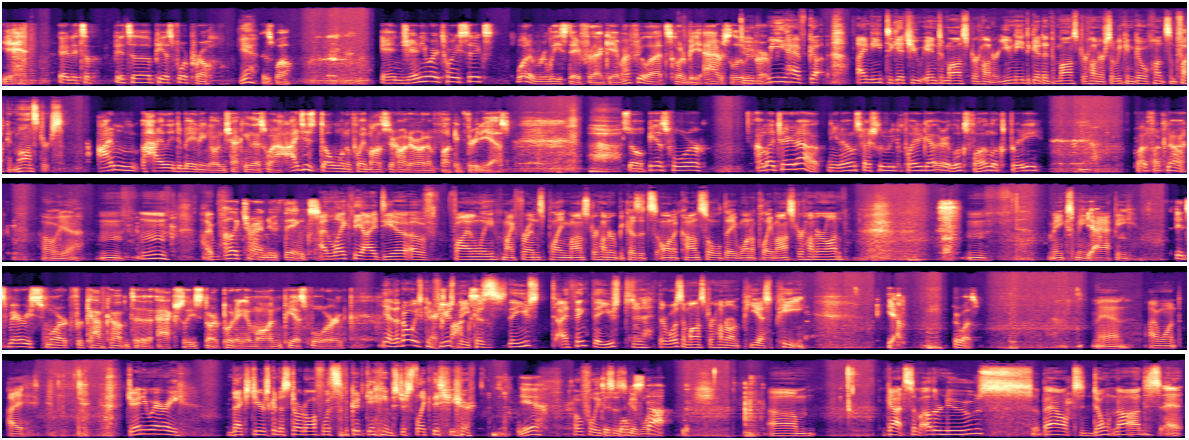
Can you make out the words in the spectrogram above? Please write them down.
yeah and it's a it's a PS4 Pro Yeah. as well and January 26th what a release date for that game I feel that's going to be absolutely Dude, perfect we have got. I need to get you into Monster Hunter. You need to get into Monster Hunter so we can go hunt some fucking monsters. I'm highly debating on checking this one out. I just don't want to play Monster Hunter on a fucking 3DS. so PS4, I might check it out. You know, especially if we can play together. It looks fun, looks pretty. Why the fuck not? Oh yeah. Mm. Mm. I I like trying new things. I like the idea of finally my friends playing Monster Hunter because it's on a console they want to play Monster Hunter on. Mm. Makes me Yeah. happy. It's very smart for Capcom to actually start putting them on PS4 and Yeah, that always confused me because they used. I think they used to. There was a Monster Hunter on PSP. yeah, there was. Man, I want I January next year's going to start off with some good games just like this year. Yeah, Hopefully this is a good stop. one. Um, got some other news about Don't Nod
